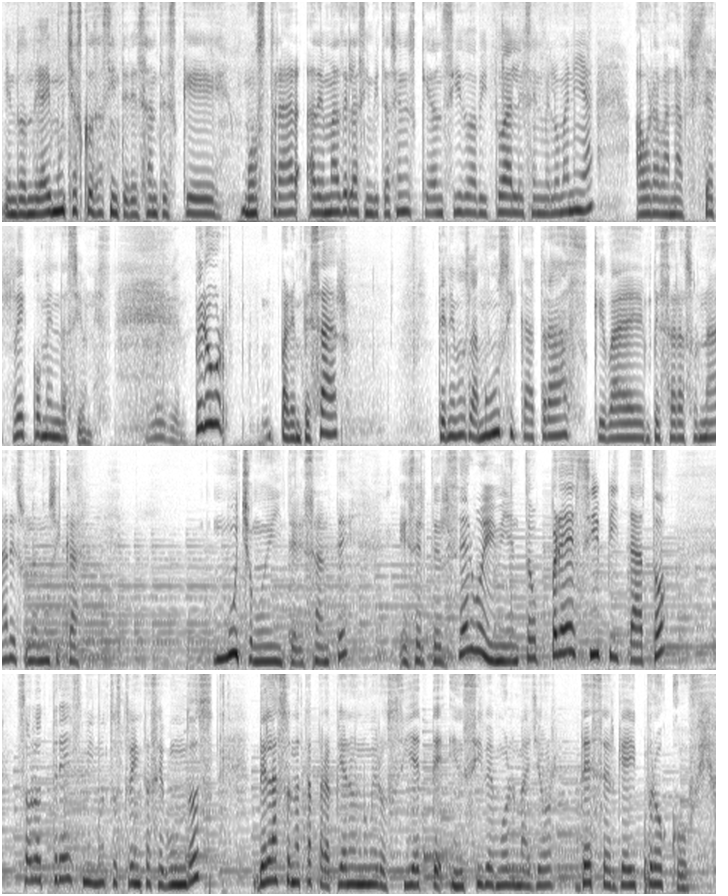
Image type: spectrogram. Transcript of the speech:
en donde hay muchas cosas interesantes que mostrar, además de las invitaciones que han sido habituales en Melomanía, ahora van a ser recomendaciones. Muy bien. Pero para empezar, tenemos la música atrás que va a empezar a sonar, es una música mucho, muy interesante. Es el tercer movimiento precipitato, solo 3 minutos 30 segundos, de la sonata para piano número 7 en si bemol mayor de Sergei Prokofiev.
